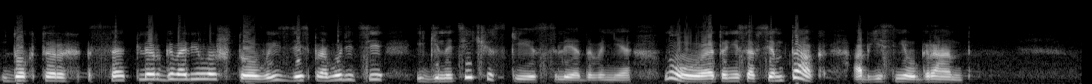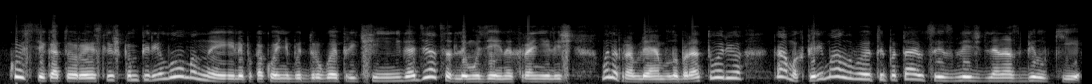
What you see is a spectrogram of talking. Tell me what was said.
Доктор Сетлер говорила, что вы здесь проводите и генетические исследования. Ну, это не совсем так, объяснил Грант. Кости, которые слишком переломаны или по какой-нибудь другой причине не годятся для музейных хранилищ, мы направляем в лабораторию, там их перемалывают и пытаются извлечь для нас белки.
